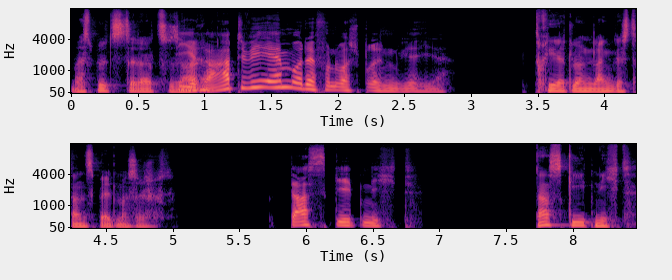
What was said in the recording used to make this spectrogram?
Was würdest du dazu Die sagen? Rad-WM oder von was sprechen wir hier? Triathlon Langdistanz-Weltmeisterschaft. Das geht nicht. Das geht nicht.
